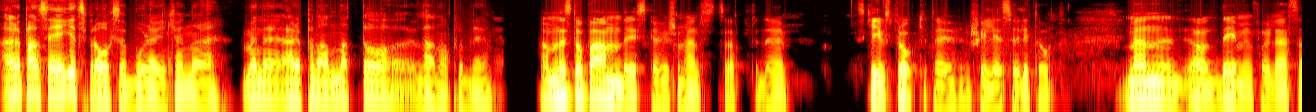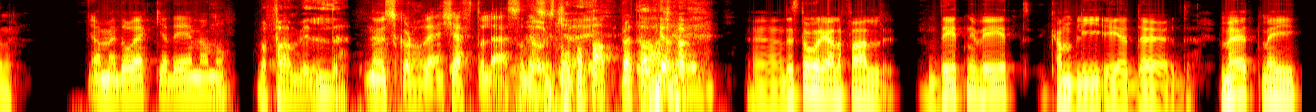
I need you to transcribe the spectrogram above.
Är det på hans eget språk så borde han ju kunna det. Men eh, är det på något annat då lär han ha problem. Ja, men det står på ambriska hur som helst. Så att det, skrivspråket är, skiljer sig lite åt. Men ja, Demin får ju läsa det. Ja, men då väcker jag det med då. Vad fan vill du? Nu ska du hålla en käft och läsa det som står på pappret här. Eh, Det står i alla fall Det ni vet kan bli er död. Möt mig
